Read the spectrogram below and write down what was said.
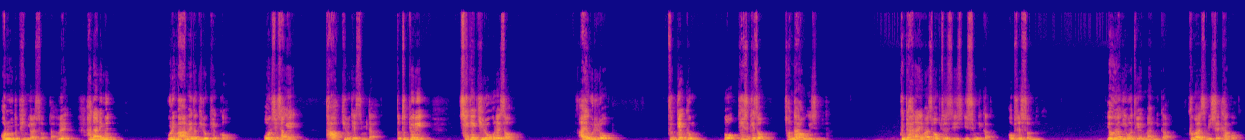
어느 누구도 핑계할 수 없다. 왜? 하나님은 우리 마음에도 기록했고 온 세상에 다 기록했습니다. 또 특별히 세계 기록을 해서 아예 우리로 듣게끔 또 계속해서 전달하고 계십니다. 근데 하나님 말씀 없앨 수 있, 있습니까? 없앨 수 없는 거예요. 여호야김 어떻게 합니까? 그 말씀이 싫다고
